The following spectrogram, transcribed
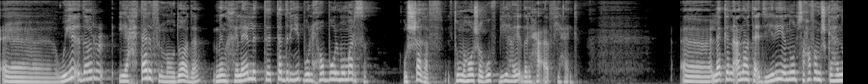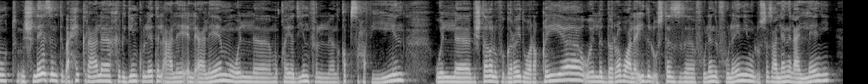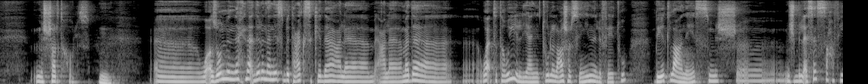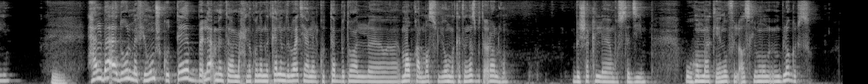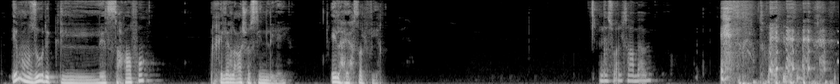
آه ويقدر يحترف الموضوع ده من خلال التدريب والحب والممارسة والشغف. طول ما هو شغوف بيه هيقدر يحقق فيه حاجة. آه لكن أنا تقديري إنه الصحافة مش كهنوت مش لازم تبقى حكر على خريجين كليات الإعلام والمقيدين في نقابة الصحفيين واللي بيشتغلوا في جرايد ورقية واللي اتدربوا على إيد الأستاذ فلان الفلاني والأستاذ علان العلاني مش شرط خالص. آه وأظن إن إحنا قدرنا نثبت عكس كده على على مدى وقت طويل يعني طول العشر سنين اللي فاتوا بيطلع ناس مش مش بالأساس صحفيين. هل بقى دول ما فيهمش كتاب؟ لا ما انت ما إحنا كنا بنتكلم دلوقتي على الكتاب بتوع موقع المصري اليوم ما كانت الناس بتقرا لهم بشكل مستديم وهم كانوا في الأصل من بلوجرز إيه منظورك للصحافة خلال العشر سنين اللي جاية؟ إيه اللي هيحصل فيها؟ ده سؤال صعب قوي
